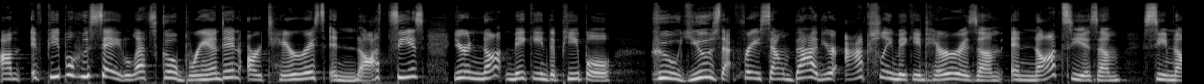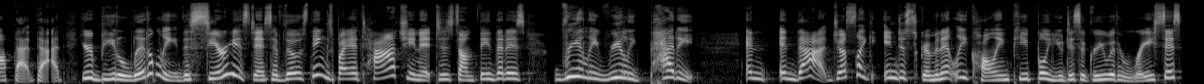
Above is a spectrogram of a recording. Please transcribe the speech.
Um, if people who say, let's go Brandon, are terrorists and Nazis, you're not making the people who use that phrase sound bad, you're actually making terrorism and Nazism seem not that bad. You're belittling the seriousness of those things by attaching it to something that is really, really petty and and that, just like indiscriminately calling people you disagree with racist,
